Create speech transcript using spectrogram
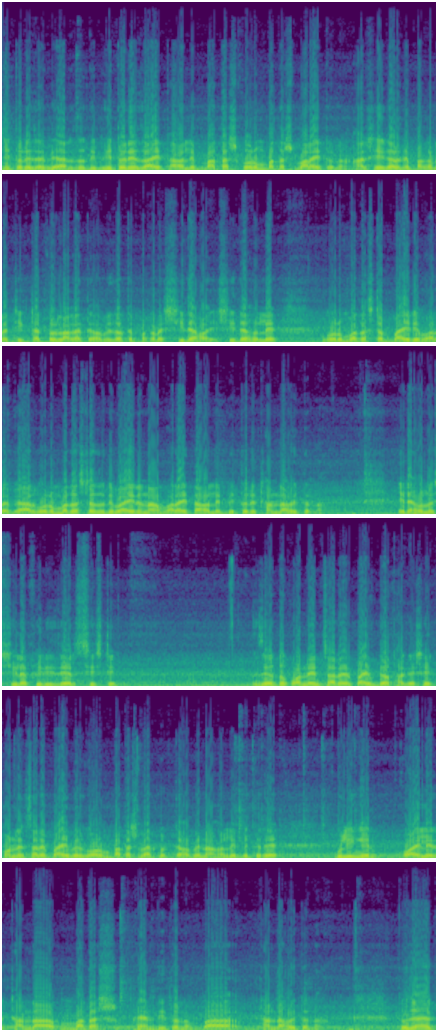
ভিতরে যাবে। আর যদি ভিতরে যায়, তাহলে বাতাস গরম, বাতাস বাড়াইতো না। আর সেই কারণে পাখাটা ঠিকঠাক করে লাগাতে হবে, যাতে পাখাটা সিধা হয়। সিধা হলে গরম বাতাসটা বাইরে বাড়াবে। আর গরম বাতাসটা যদি বাইরে না বাড়ায়, তাহলে ভিতরে ঠান্ডা হইতো না। এটা হলো শিলা ফ্রিজের সিস্টেম। যেহেতু কন্ডেন্সারের পাইপ দেওয়া থাকে, সেই কন্ডেন্সারের পাইপের গরম বাতাস বের করতে হবে। না হলে ভেতরে কুলিংয়ের কয়েলের ঠান্ডা বাতাস ফ্যান দিত না বা ঠান্ডা হইতো না। তো যাই হোক,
